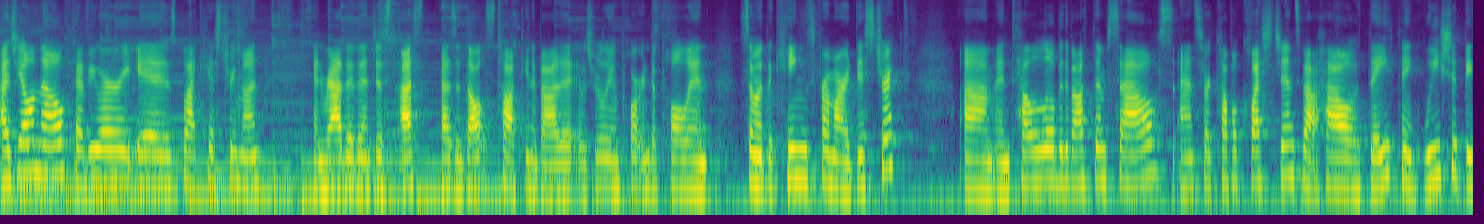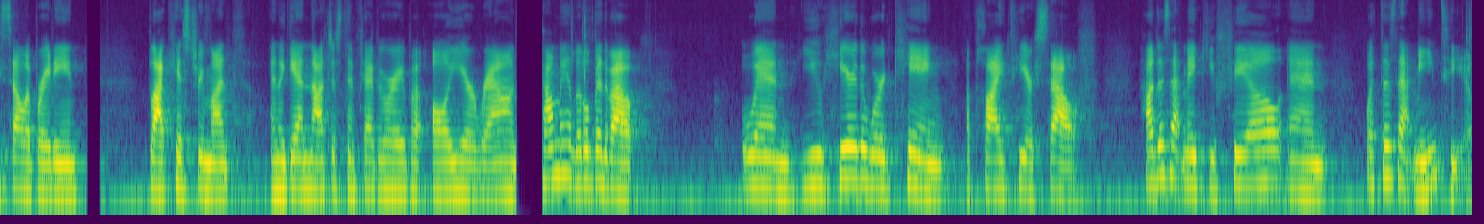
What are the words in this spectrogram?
as you all know, February is Black History Month, and rather than just us as adults talking about it, it was really important to pull in some of the kings from our district um, and tell a little bit about themselves, answer a couple questions about how they think we should be celebrating Black History Month, and again, not just in February, but all year round. Tell me a little bit about when you hear the word king applied to yourself, how does that make you feel and what does that mean to you?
